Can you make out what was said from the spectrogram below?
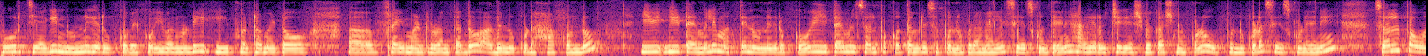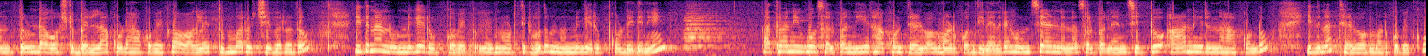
ಪೂರ್ತಿಯಾಗಿ ನುಣ್ಣಗೆ ರುಬ್ಕೋಬೇಕು. ಇವಾಗ ನೋಡಿ ಈ ಟೊಮೆಟೊ ಫ್ರೈ ಮಾಡಿರುವಂಥದ್ದು ಅದನ್ನು ಕೂಡ ಹಾಕ್ಕೊಂಡು ಈ ಈ ಟೈಮಲ್ಲಿ ಮತ್ತೆ ನುಣ್ಣಗೆ ರುಬ್ಕೋ. ಈ ಟೈಮಲ್ಲಿ ಸ್ವಲ್ಪ ಕೊತ್ತಂಬರಿ ಸೊಪ್ಪನ್ನು ಕೂಡ ನಾನಲ್ಲಿ ಸೇರಿಸ್ಕೊತೀನಿ ಹಾಗೆ ರುಚಿಗೆ ಎಷ್ಟು ಬೇಕಷ್ಟು ನೋಡ್ಕೊಂಡು ಉಪ್ಪನ್ನು ಕೂಡ ಸೇರಿಸ್ಕೊಂಡಿದ್ದೀನಿ. ಸ್ವಲ್ಪ ಒಂದು ತುಂಡಾಗುವಷ್ಟು ಬೆಲ್ಲ ಕೂಡ ಹಾಕೋಬೇಕು. ಆವಾಗಲೇ ತುಂಬ ರುಚಿ ಬರೋದು. ಇದನ್ನು ನುಣ್ಣಗೆ ರುಬ್ಕೋಬೇಕು. ಈಗ ನೋಡ್ತಿರ್ಬೋದು ನುಣ್ಣಗೆ ರುಬ್ಕೊಂಡಿದ್ದೀನಿ. ಅಥವಾ ನೀವು ಸ್ವಲ್ಪ ನೀರು ಹಾಕ್ಕೊಂಡು ತೆಳುವಾಗಿ ಮಾಡ್ಕೊತೀನಿ ಅಂದರೆ ಹುಣಸೆ ಹಣ್ಣನ್ನು ಸ್ವಲ್ಪ ನೆನೆಸಿಟ್ಟು ಆ ನೀರನ್ನು ಹಾಕ್ಕೊಂಡು ಇದನ್ನು ತೆಳುವಾಗಿ ಮಾಡ್ಕೋಬೇಕು.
